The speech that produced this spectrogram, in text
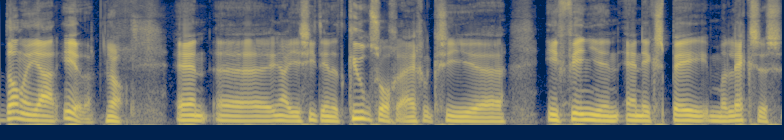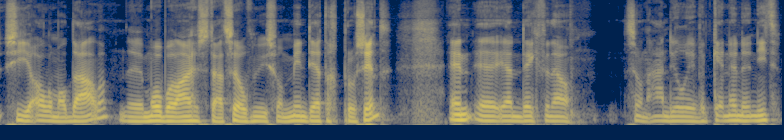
dan een jaar eerder. Ja. En eh, ja, je ziet in het kielzog eigenlijk, zie je eh, Infineon, NXP, Melexis, zie je allemaal dalen. De Mobile Eye staat zelf nu iets van min 30%. En eh, ja, dan denk je van nou, zo'n aandeel, we kennen het niet.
